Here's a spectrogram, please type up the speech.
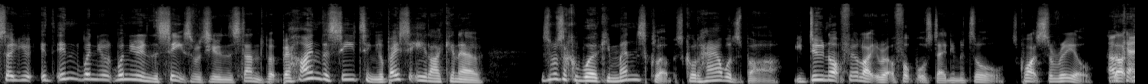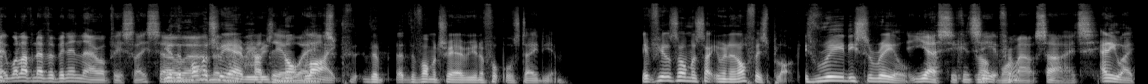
so you it- in when you're when you're in the seats, obviously you're in the stand, but behind the seating, you're basically like in a. It's almost like a working men's club. It's called Howard's Bar. You do not feel like you're at a football stadium at all. It's quite surreal. Like Okay, the- well, I've never been in there, obviously. So yeah, the uh, vomitory never area is not away like the the vomitory area in a football stadium. It feels almost like you're in an office block. It's really surreal. Yes, you can see Not it from outside. Anyway,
